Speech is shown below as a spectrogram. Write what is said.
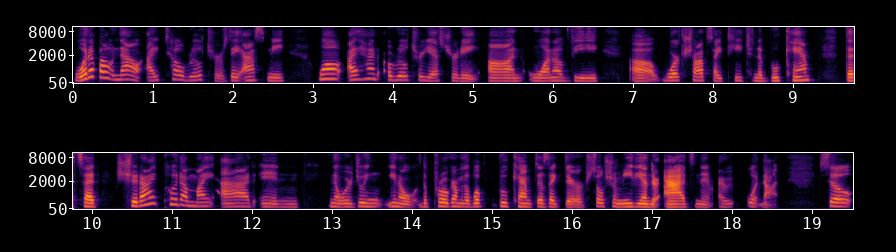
What about now? I tell realtors, they ask me, well, I had a realtor yesterday on one of the uh, workshops I teach in a boot camp that said, should I put on my ad in, you know, we're doing, you know, the program, the boot camp does like their social media and their ads and whatnot. So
